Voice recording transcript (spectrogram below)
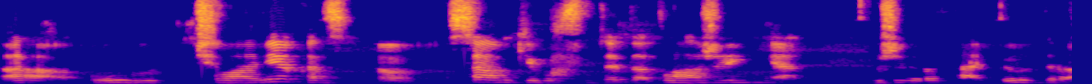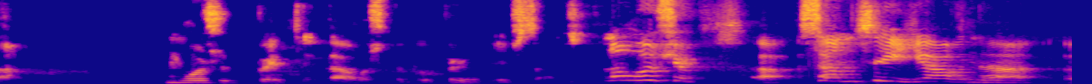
а у человека а, самки, в общем-то, это отложение жира на бедра может быть для того, чтобы привлечь самцов. Ну, в общем, а, самцы явно э,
